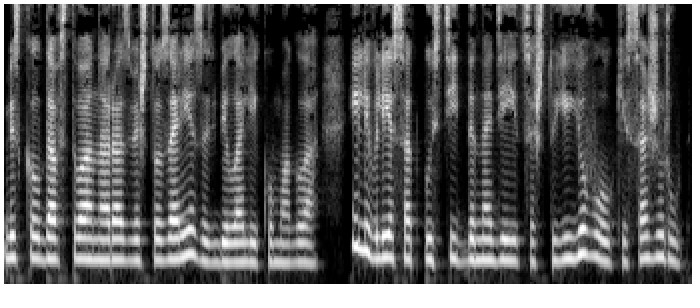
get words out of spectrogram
Без колдовства она разве что зарезать Белолику могла или в лес отпустить да надеяться, что ее волки сожрут.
